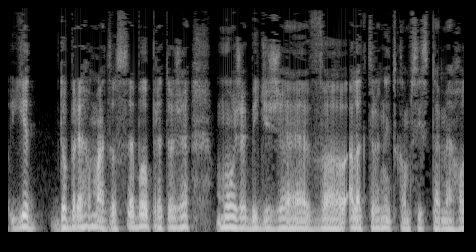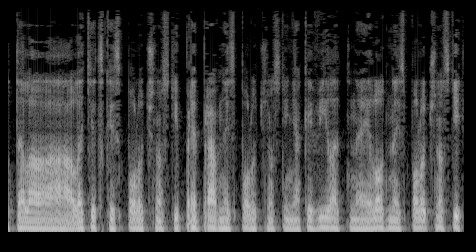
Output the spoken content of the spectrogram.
Je dobré ho mať so sebou, pretože môže byť, že v elektronickom systéme hotela, leteckej spoločnosti, prepravnej spoločnosti, nejakej výletnej, lodnej spoločnosti,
